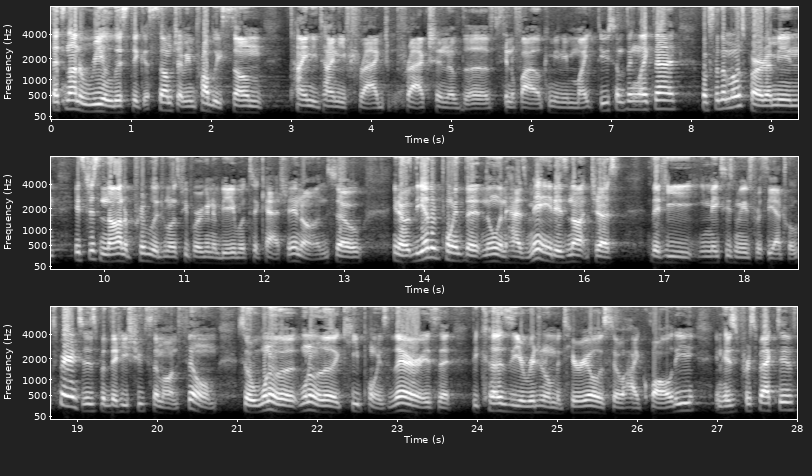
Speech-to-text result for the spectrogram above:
That's not a realistic assumption. I mean, probably some tiny, tiny frag- fraction of the cinephile community might do something like that. But for the most part, I mean, it's just not a privilege most people are going to be able to cash in on. So, you know, the other point that Nolan has made is not just that he, he makes these movies for theatrical experiences, but that he shoots them on film. So one of the one of the key points there is that because the original material is so high quality in his perspective,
